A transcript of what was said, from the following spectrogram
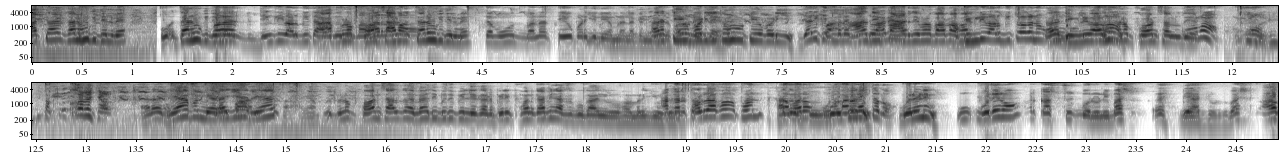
એટલે વાત કરે તને શું કીધેલું મેં તને શું કીધેલું પણ ઢીંગલી વાળું ગીત આપણો આવડતું ફોન મારા- ચાલુ તને શું કીધેલું મેં તો હું મને ટેવ પડી ગયેલી હમણાં લગ્ન અરે ટેવ પડી ગઈ તો હું ટેવ પડી ગઈ જરીક જ મને આ ગીતો દે પાડ દે મારા બાપા હો. ઢીંગલી વાળું ગીત વાગે ને અરે ઢીંગલી વાળું પેલો ફોન ચાલુ દે હા. ટક્કર જ આવે. અરે રે પણ મેળા ગયા રે પેલો ફોન ચાલતો એમાંથી બધું પેલી કરે પેલી ફોન કાપી નાખશે કોક આવ્યું સાંભળી ગયું આ કરો ચાલુ રાખો ફોન હા, તો તમારો હું બોલતો તમારો નહીં. રાખતો રહો. બોલે નહીં હું બોલે રહો કશું જ બોલું નહીં બસ એ બે હાથ જોડું બસ આ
